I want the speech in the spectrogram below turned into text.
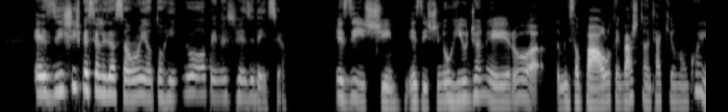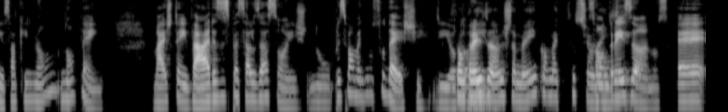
Existe especialização em otorrino ou apenas residência? Existe, existe. No Rio de Janeiro, em São Paulo, tem bastante. Aqui eu não conheço, aqui não, não tem. Mas tem várias especializações, no, principalmente no Sudeste de São três otorrino. anos também? Como é que funciona São isso? três anos. É,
